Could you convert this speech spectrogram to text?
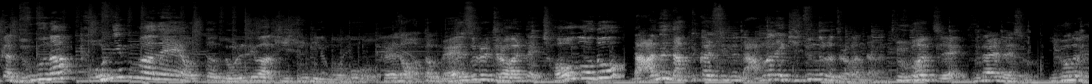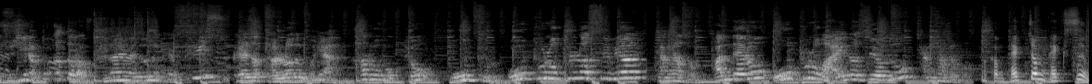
그러니까 누구나 본인만의 어떤 논리와 기준인 거고 그래서 어떤 매수 를 들어갈 때 적어도 나는 납득할 수 있는 나만의 기준으로 들어간다는 두 번째 분할 매수. 이거는 주식이랑 똑같더라고. 분할 매수는 그냥 필수. 그래서 결론은 뭐냐? 하루 목표 5% 5% 플러스면 장사석 반대로 5% 마이너스여도 장사석 약간 100점 100승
